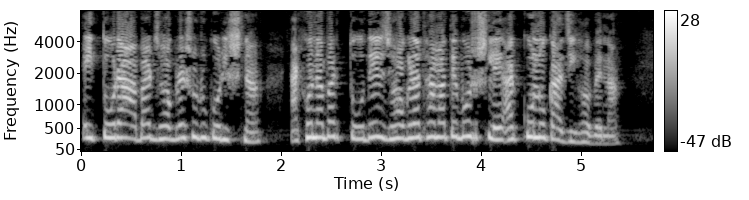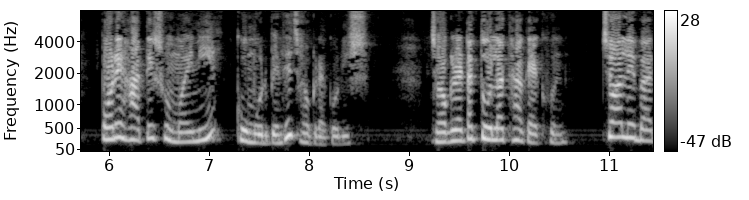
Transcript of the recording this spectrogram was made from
এই তোরা আবার ঝগড়া শুরু করিস না। এখন আবার তোদের ঝগড়া থামাতে বসলে আর কোনো কাজই হবে না। পরে হাতে সময় নিয়ে কোমর বেঁধে ঝগড়া করিস। ঝগড়াটা তোলা থাক এখন। চল এবার।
